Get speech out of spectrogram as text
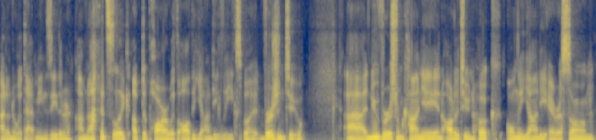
I don't know what that means either. I'm not like up to par with all the Yandhi leaks, but version two. Uh, new verse from Kanye and autotune hook, only Yandhi era song,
